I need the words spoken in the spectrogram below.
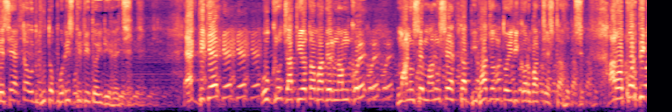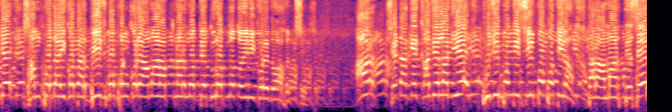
দেশে একটা উদ্ভূত পরিস্থিতি তৈরি হয়েছে। একদিকে উগ্র জাতীয়তাবাদের নাম করে মানুষে মানুষে একটা বিভাজন তৈরি করবার চেষ্টা হচ্ছে। আর অপরদিকে সাম্প্রদায়িকতার বীজ বপন করে আমার আপনার মধ্যে দূরত্ব তৈরি করে দেওয়া হচ্ছে। আর সেটাকে কাজে লাগিয়ে পুঁজিপতি, শিল্পপতিরা, তারা আমার দেশের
